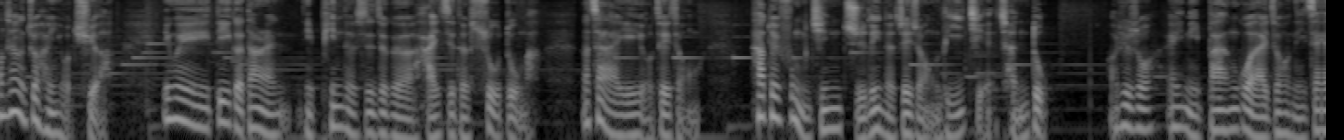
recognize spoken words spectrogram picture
哦，这样就很有趣了。因为第一个，当然你拼的是这个孩子的速度嘛，那再来也有这种，他对父母亲指令的这种理解程度啊，就是说，哎，你搬过来之后，你再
